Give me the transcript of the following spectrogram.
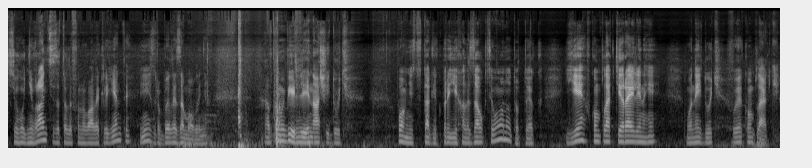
Сьогодні вранці зателефонували клієнти і зробили замовлення. Автомобілі наші йдуть повністю так, як приїхали з аукціону, тобто як є в комплекті рейлінги, вони йдуть в комплекті.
